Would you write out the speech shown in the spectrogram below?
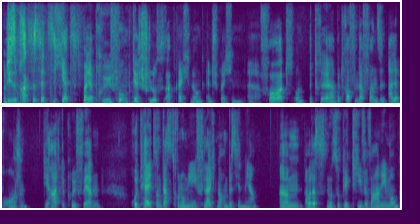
Und diese Praxis setzt sich jetzt bei der Prüfung der Schlussabrechnung entsprechend äh, fort und bet äh, betroffen davon sind alle Branchen, die hart geprüft werden. Hotels und Gastronomie vielleicht noch ein bisschen mehr, ähm, aber das ist nur subjektive Wahrnehmung.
